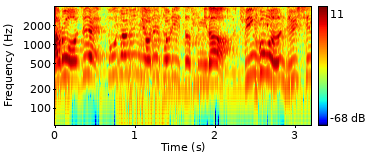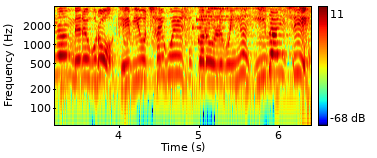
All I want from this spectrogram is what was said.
바로 어제 또 다른 열애설이 있었습니다. 주인공은 늘씬한 매력으로 데뷔 후 최고의 주가를 올리고 있는 이다희 씨.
